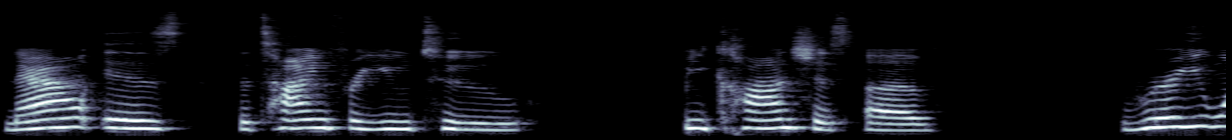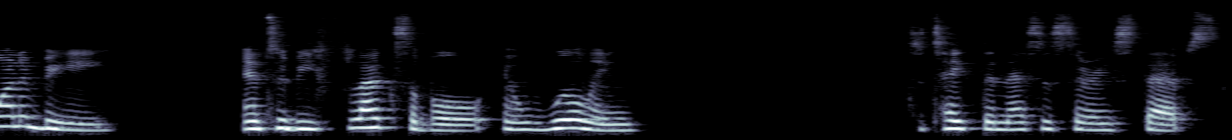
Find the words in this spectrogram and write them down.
Now is the time for you to be conscious of where you want to be and to be flexible and willing to take the necessary steps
